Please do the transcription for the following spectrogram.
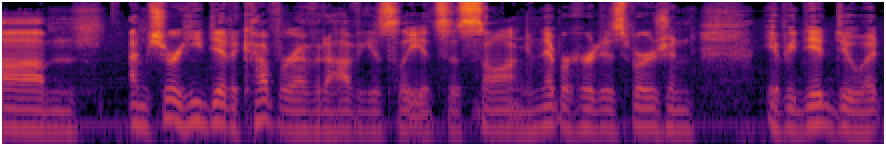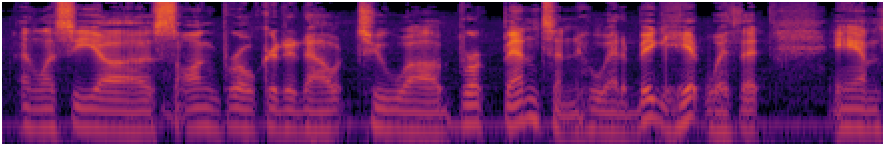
Um, I'm sure he did a cover of it. Obviously, it's a song. I never heard his version, if he did do it, unless he uh, song brokered it out to uh, Brook Benton, who had a big hit with it. And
